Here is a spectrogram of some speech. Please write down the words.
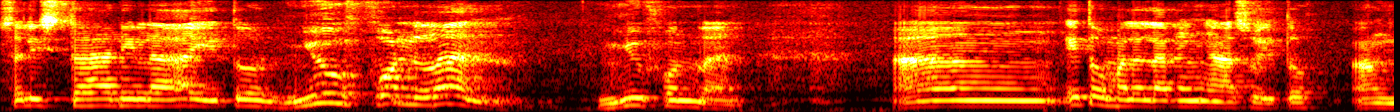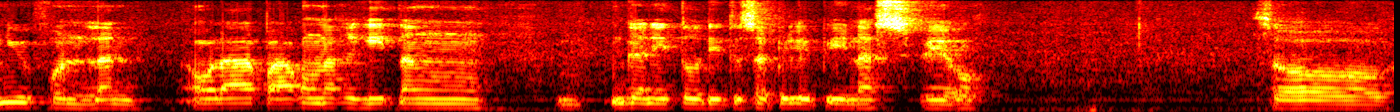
sa listahan nila ay ito, Newfoundland. Newfoundland. Ang ito malalaking aso ito, ang Newfoundland. Wala pa akong nakikitang ganito dito sa Pilipinas pero So,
